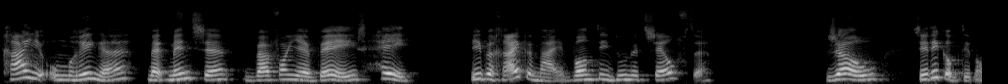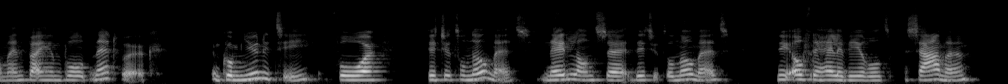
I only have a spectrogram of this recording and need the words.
Ga je omringen met mensen waarvan je weet, hey, die begrijpen mij, want die doen hetzelfde. Zo zit ik op dit moment bij een Bold Network, een community voor digital nomads, Nederlandse digital nomads, die over de hele wereld samen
